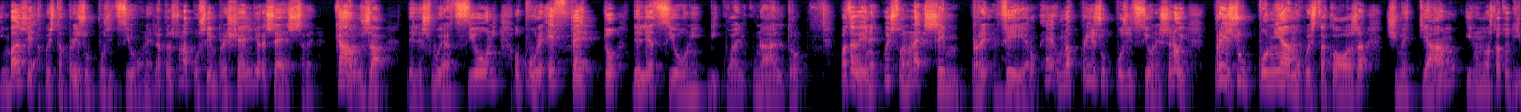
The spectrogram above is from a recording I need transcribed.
In base a questa presupposizione, la persona può sempre scegliere se essere causa delle sue azioni oppure effetto delle azioni di qualcun altro. Vada bene, questo non è sempre vero, è una presupposizione. Se noi presupponiamo questa cosa, ci mettiamo in uno stato di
